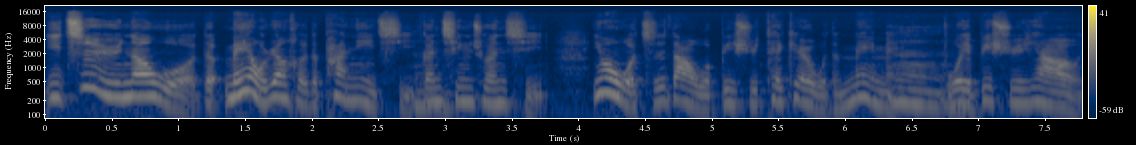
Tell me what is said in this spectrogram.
以至于呢，我的没有任何的叛逆期跟青春期，因为我知道我必须 take care 我的妹妹，我也必须要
